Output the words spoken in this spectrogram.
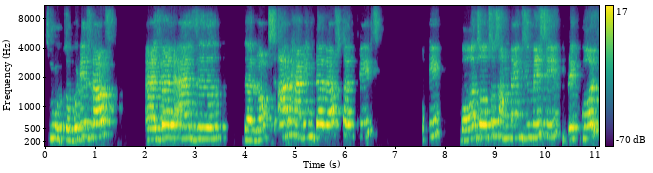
smooth. So wood is rough as well as uh, the rocks are having the rough surface okay walls also sometimes you may say brick wall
